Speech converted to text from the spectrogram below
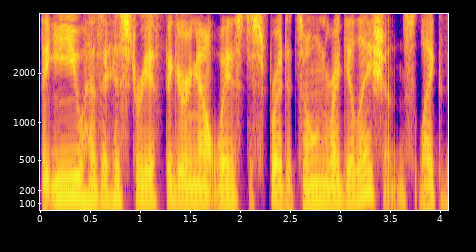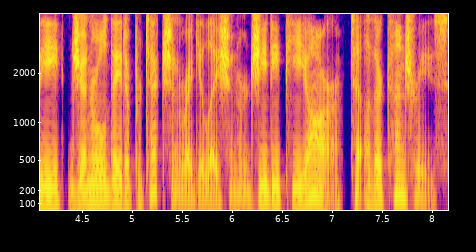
The EU has a history of figuring out ways to spread its own regulations, like the General Data Protection Regulation, or GDPR, to other countries,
